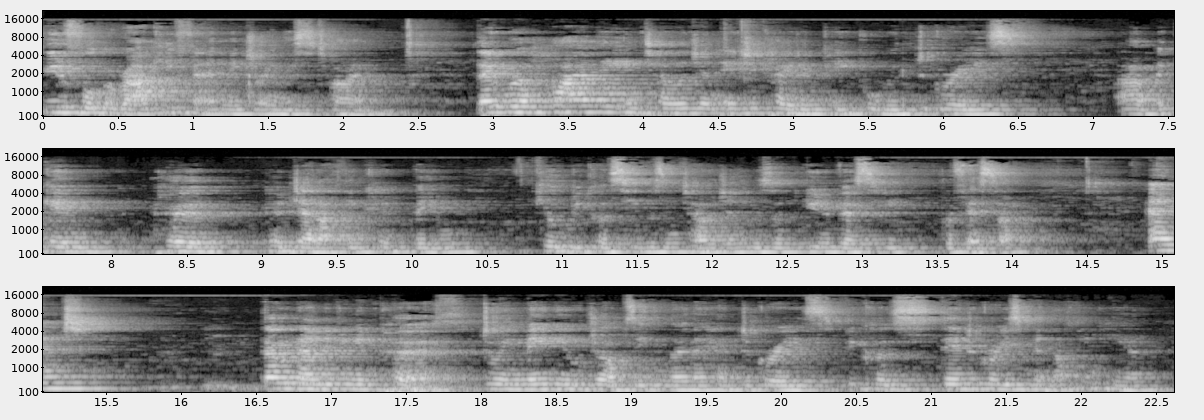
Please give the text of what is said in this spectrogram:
beautiful Iraqi family during this time. They were highly intelligent, educated people with degrees. Um, again, her, her dad, I think, had been killed because he was intelligent. He was a university professor. And they were now living in Perth, doing menial jobs even though they had degrees, because their degrees meant nothing here.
